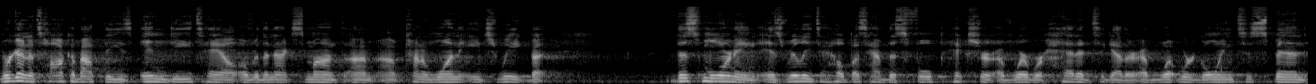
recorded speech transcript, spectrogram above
we're going to talk about these in detail over the next month, um, uh, kind of one each week. But this morning is really to help us have this full picture of where we're headed together, of what we're going to spend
